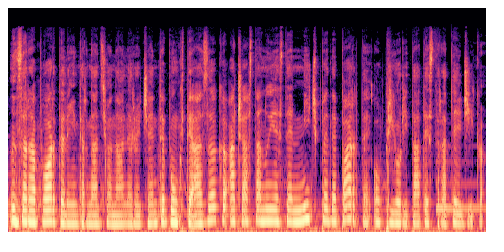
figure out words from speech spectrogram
Însă rapoartele internaționale recente punctează că aceasta nu este nici pe departe o prioritate strategică.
